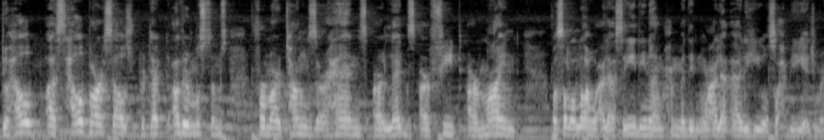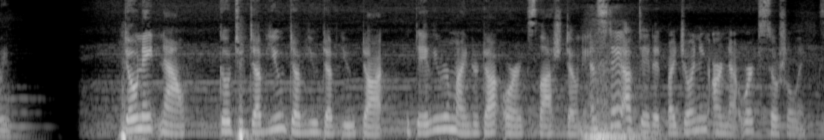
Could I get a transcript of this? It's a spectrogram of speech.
to help us help ourselves protect other Muslims from our tongues, our hands, our legs, our feet, our mind. وصلى الله على سيدنا محمد وعلى آله وصحبه أجمعين Donate now. Go to www.thedailyreminder.org slash donate and stay updated by joining our network's social links.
